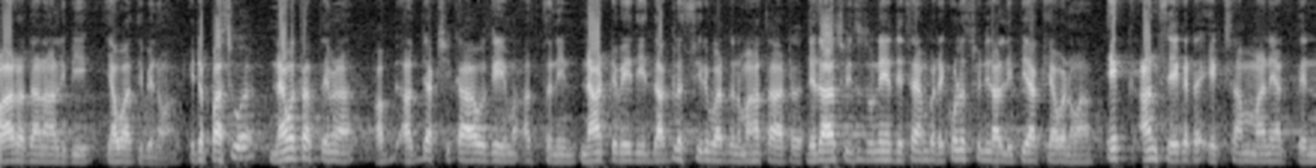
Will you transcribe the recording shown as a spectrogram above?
ආරාධනා ලිපි යවා තිබෙනවා. ඊට පසුව නැවතත් එම අධ්‍යක්ෂිකාවගේම අත්සනින් නාට්‍යවේදී ඩග්ලස් සිරිවර්ධන මහතාට 2023 දෙසැම්බර් 11 වෙනිදා ලිපියක් යවනවා. එක් අංශයකට එක් සම්මානයක් දෙන්න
